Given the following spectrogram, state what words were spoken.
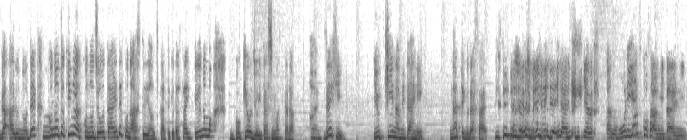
があるので、うんこの時にはこの状態でこのアステリオンを使ってくださいっていうのもご教授いたしますから、はい。ぜひユッキーナみたいになってください。いやいやいやいやあの森靖子さんみたいに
